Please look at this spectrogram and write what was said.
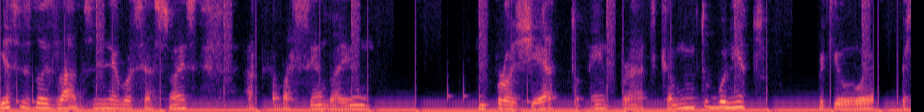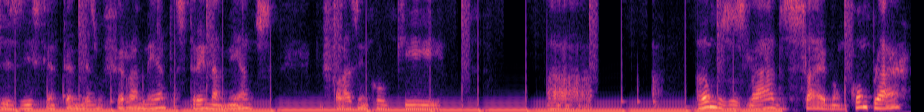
E esses dois lados de negociações acaba sendo aí um, um projeto em prática muito bonito, porque hoje existem até mesmo ferramentas, treinamentos que fazem com que a, ambos os lados saibam comprar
